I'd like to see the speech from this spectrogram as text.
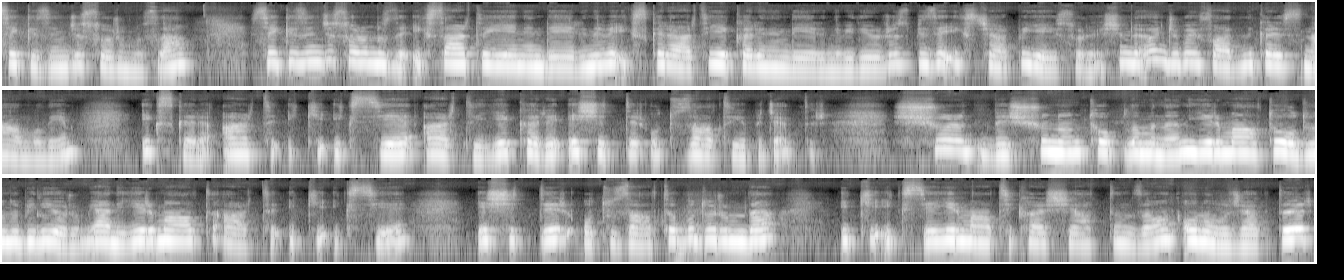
8. sorumuza. 8. sorumuzda x artı y'nin değerini ve x kare artı y karenin değerini biliyoruz. Bize x çarpı y'yi soruyor. Şimdi önce bu ifadenin karesini almalıyım. x kare artı 2xy artı y kare eşittir 36 yapacaktır. Şu ve şunun toplamının 26 olduğunu biliyorum. Yani 26 artı 2xy eşittir 36. Bu durumda 2x'ye 26'yı karşıya attığım zaman 10 olacaktır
